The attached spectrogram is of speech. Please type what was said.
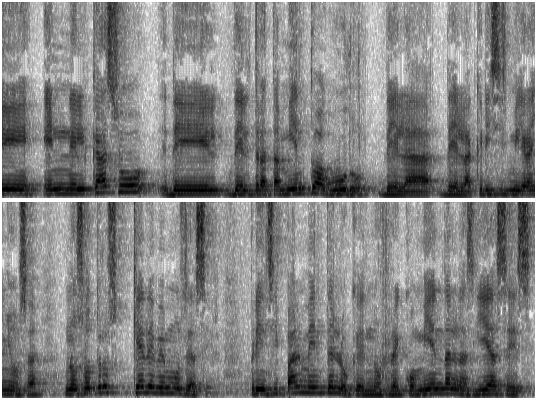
Eh, en el caso del tratamiento agudo de la, crisis migrañosa, nosotros, ¿qué debemos de hacer? Principalmente lo que nos recomiendan las guías es,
